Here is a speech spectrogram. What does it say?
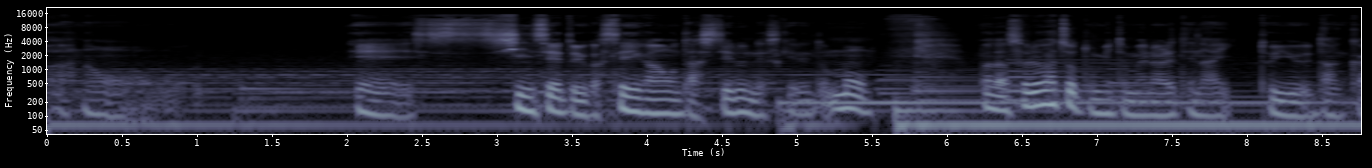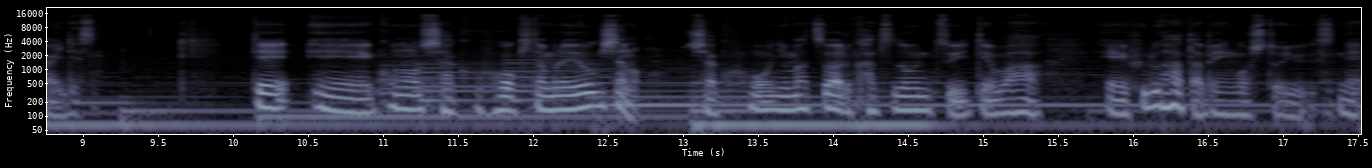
あの、えー、申請というか請願を出してるんですけれどもまだそれはちょっと認められてないという段階です。で、えー、この釈放北村容疑者の釈放にまつわる活動については、えー、古畑弁護士というですね、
